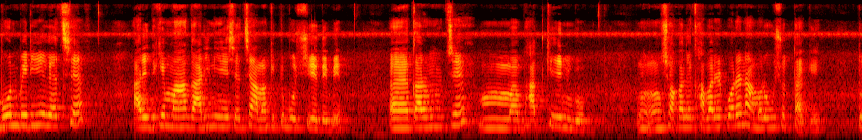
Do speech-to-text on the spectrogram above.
বোন বেরিয়ে গেছে, আর এদিকে মা গাড়ি নিয়ে এসেছে, আমাকে একটু বসিয়ে দেবে। কারণ হচ্ছে ভাত খেয়ে নিব। সকালে খাবারের পরে না আমার ওষুধ থাকে। তো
